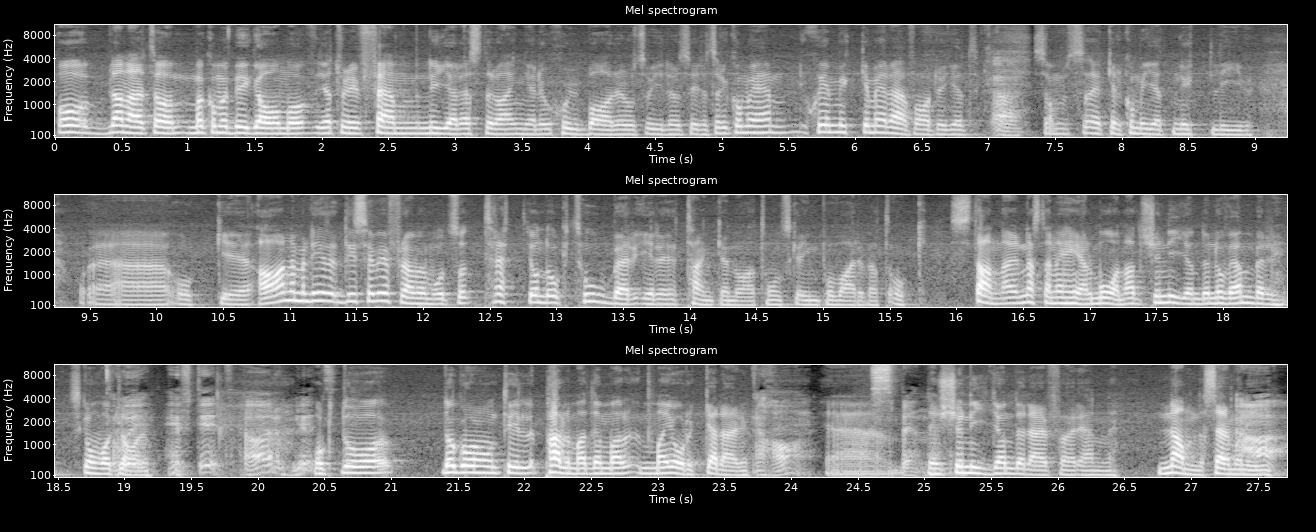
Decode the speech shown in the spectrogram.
och bland annat så, man kommer bygga om och jag tror det är fem nya restauranger och sju barer och så vidare. Och så, vidare. så det kommer ske mycket med det här fartyget Ja. som säkert kommer ge ett nytt liv. Eh, och eh, ja, nej, men det, det ser vi fram emot. Så 30 oktober är det tanken då att hon ska in på varvet och stannar nästan en hel månad. 29 november ska hon vara klar. Oj, häftigt. Ja, roligt. Och då, då går hon till Palma de Ma- Mallorca där. Jaha. Eh, Spännande. den 29 där för en namnceremoni. Ja,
